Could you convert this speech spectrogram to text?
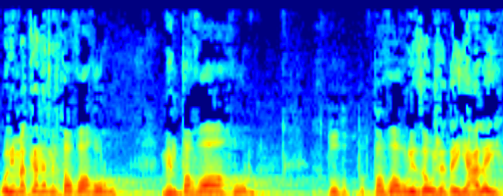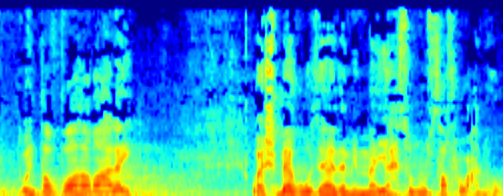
ولما كان من تظاهر من تظاهر تظاهر زوجتيه عليه وإن تظاهر عليه. وأشباه هذا مما يحسن الصفح عنه.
